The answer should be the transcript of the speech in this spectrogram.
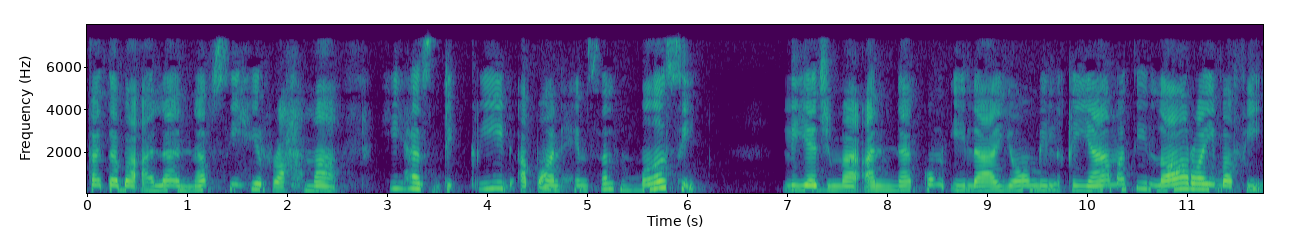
Kataba ala nafsihi rahma. He has decreed upon Himself mercy. لِيَجْمَعَنَّكُمْ إِلَى يَوْمِ الْقِيَامَةِ لَا رَيْبَ فِيهِ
